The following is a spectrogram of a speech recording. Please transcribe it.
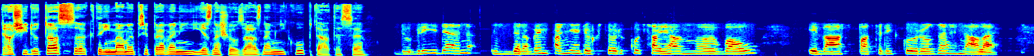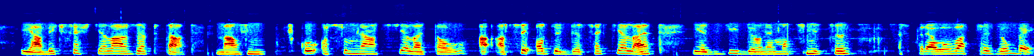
Další dotaz, který máme připravený, je z našeho záznamníku. Ptáte se. Dobrý den, zdravím paní doktorku Cajanovou i vás, Patriku, rozehnale. Já bych se chtěla zeptat, mám vnučku 18 letou a asi od 10 let jezdí do nemocnice zpravovat se zuby.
